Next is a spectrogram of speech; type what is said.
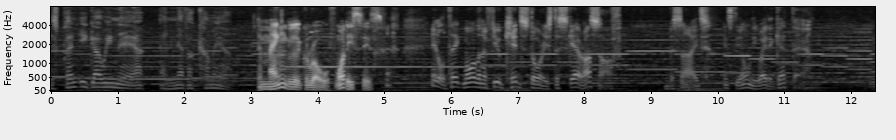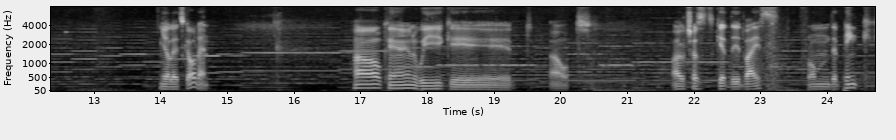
There's plenty go in there and never come out. The Mangle Grove. What is this? It'll take more than a few kid stories to scare us off. Besides, it's the only way to get there. Yeah, let's go then. How can we get out? I'll just get the advice from the pink.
